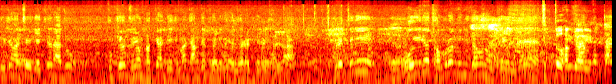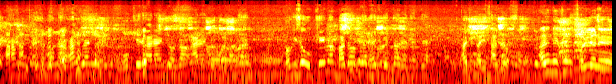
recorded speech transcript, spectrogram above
의장한테 네. 얘기했죠. 나도 국회의원 두 명밖에 안 되지만 당 대표니까 연설할 기회를 달라. 그랬더니 오히려 더불어민주당은 오케이인데 또 황교안이. 한국당, 황교안이 오케이를 안 하는지 어서 안 하는지 모르지만 거기서 오케이만 받아오면 해주겠다 그랬는데 아직까지 답이 없습니다. 아니 근데 지금 전련에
